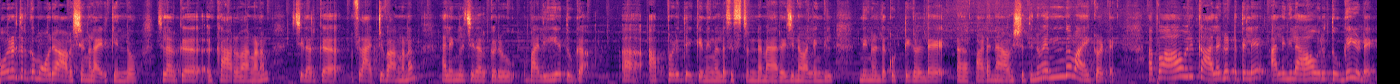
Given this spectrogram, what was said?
ഓരോരുത്തർക്കും ഓരോ ആവശ്യങ്ങളായിരിക്കുമല്ലോ. ചിലർക്ക് കാർ വാങ്ങണം ചിലർക്ക് ഫ്ലാറ്റ് വാങ്ങണം അല്ലെങ്കിൽ ചിലർക്കൊരു വലിയ തുക അപ്പോഴത്തേക്ക് നിങ്ങളുടെ സിസ്റ്ററിന്റെ മാരേജിനോ അല്ലെങ്കിൽ നിങ്ങളുടെ കുട്ടികളുടെ പഠന ആവശ്യത്തിനോ എന്തും ആയിക്കോട്ടെ. അപ്പോൾ ആ ഒരു കാലഘട്ടത്തിലെ അല്ലെങ്കിൽ ആ ഒരു തുകയുടെ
